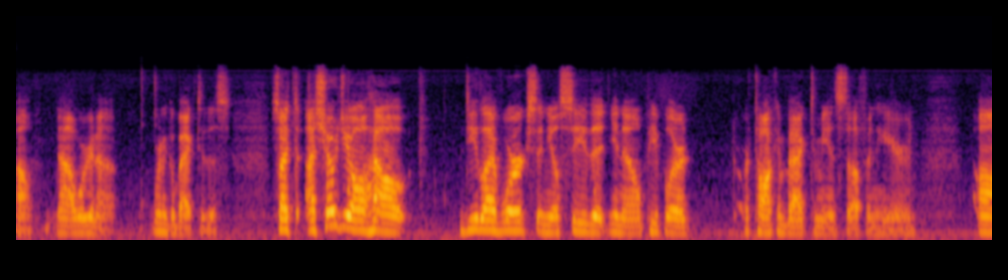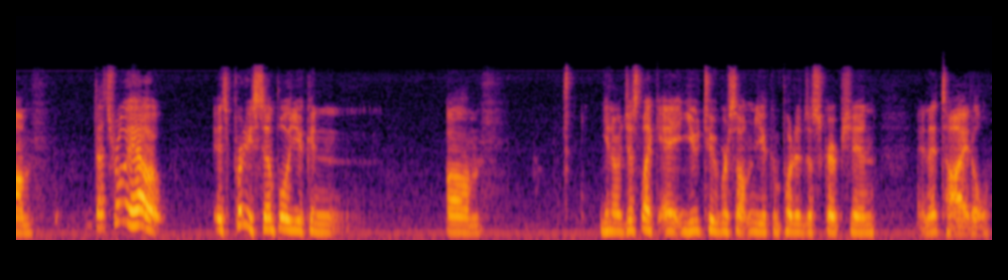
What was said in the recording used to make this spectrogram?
Oh, now we're gonna we're gonna go back to this. So I, I showed you all how DLive works, and you'll see that you know people are talking back to me and stuff in here. And um, that's really how it, it's pretty simple. You can, um, you know, just like a YouTube or something, you can put a description and a title.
